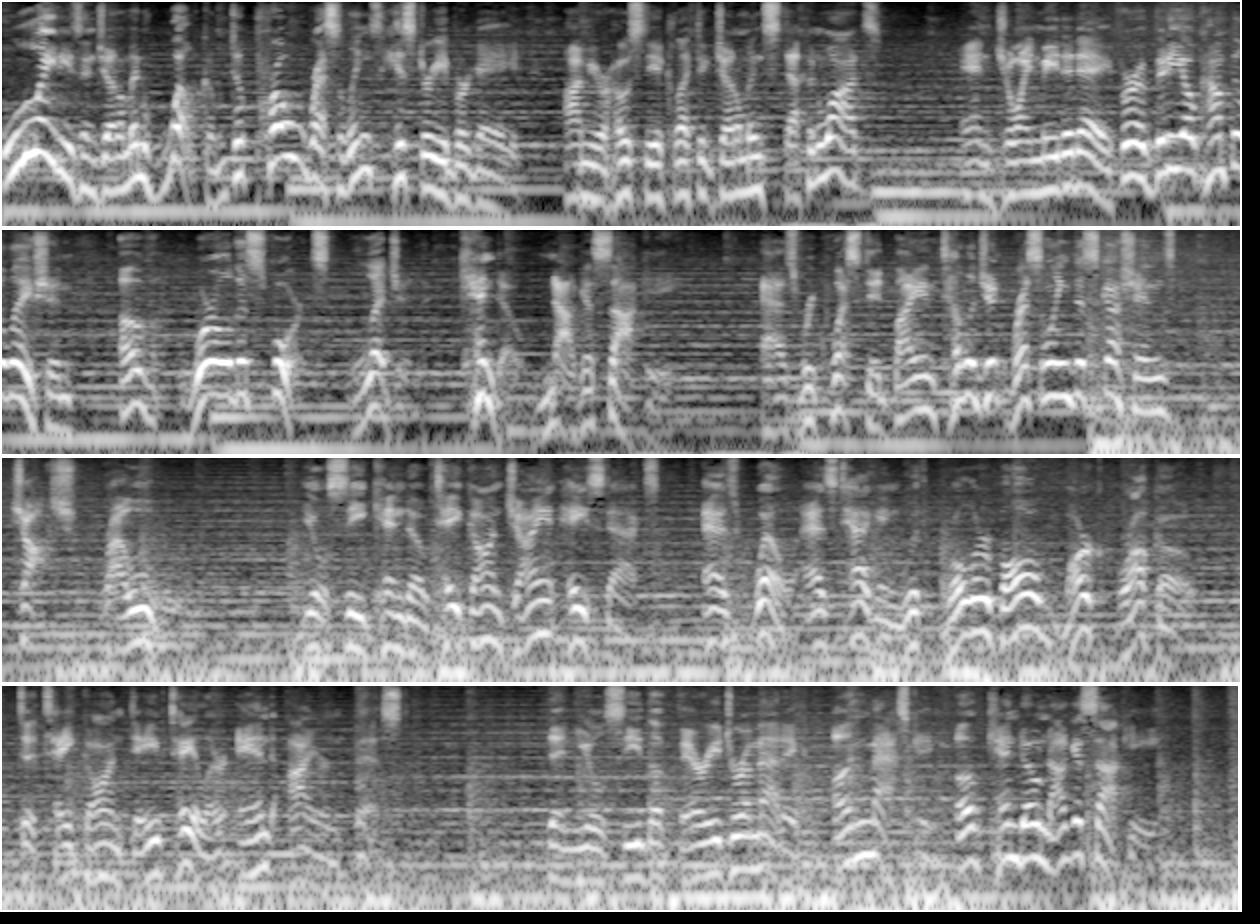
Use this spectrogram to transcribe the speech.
Ladies and gentlemen, welcome to Pro Wrestling's History Brigade. I'm your host, the eclectic gentleman, Stephen Watts, and join me today for a video compilation of World of Sports legend Kendo Nagasaki. As requested by Intelligent Wrestling Discussions, Josh Raoul. You'll see Kendo take on giant haystacks, as well as tagging with rollerball Mark Rocco to take on Dave Taylor and Iron Fist. Then you'll see the very dramatic unmasking of Kendo Nagasaki.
